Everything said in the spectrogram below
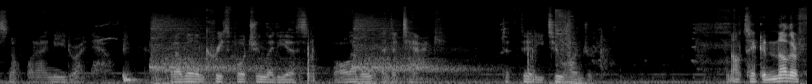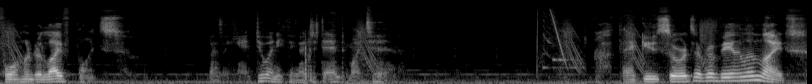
That's not what I need right now. But I will increase Fortune Earth's level and attack to 3200. And I'll take another 400 life points. But as I can't do anything, I just end my turn. Thank you, Swords of Revealing Light.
